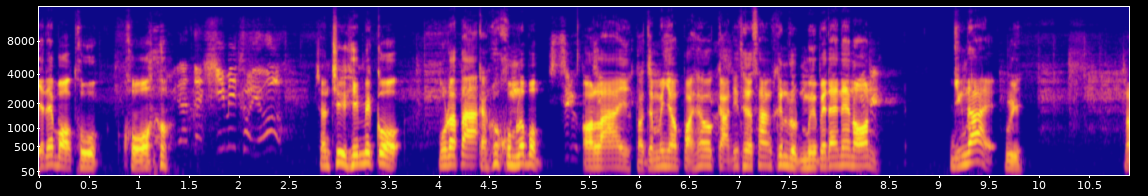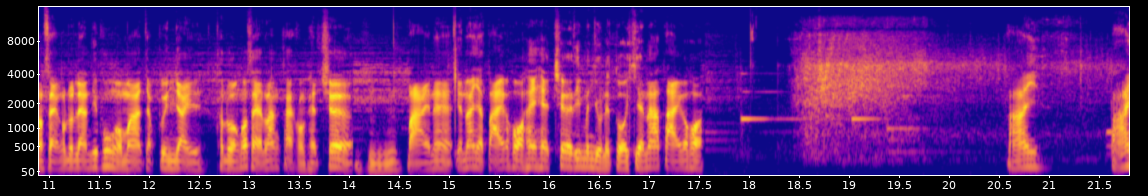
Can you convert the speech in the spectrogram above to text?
จะได้บอกถูกโขฉันชื่อฮิมิโกะมูราตะการควบคุมระบบออนไลน์ต่อจะไม่ยอมปล่อยให้โอกาสที่เธอสร้างขึ้นหลุดมือไปได้แน่นอน ยิงได้อุ้ย นำแสงของโดแรงที่พุ่งออกมาจากปืนใหญ่ทะลวงเข้าใส่ร่างกายของแฮชเชอร์ตายแน่เคียน่าจะตายก็พอให้แฮชเชอร์ที่มันอยู่ในตัวเคียน่าตายก็พอตายตาย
